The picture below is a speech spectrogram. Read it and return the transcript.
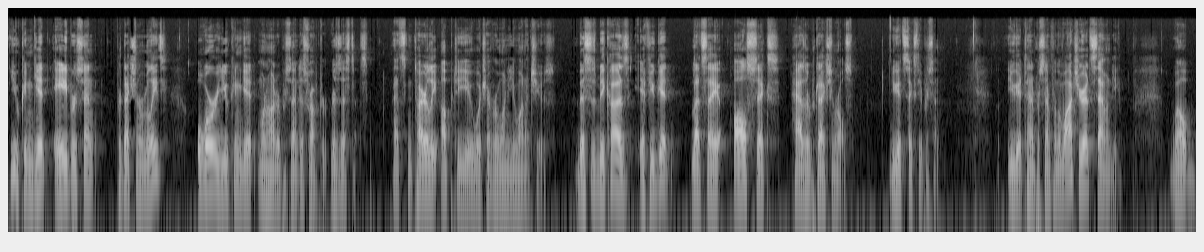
You can get 80% protection from leads, or you can get 100% disrupt resistance. That's entirely up to you, whichever one you want to choose. This is because if you get, let's say, all six hazard protection rolls, you get 60%. You get 10% from the watch, you're at 70. Well,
